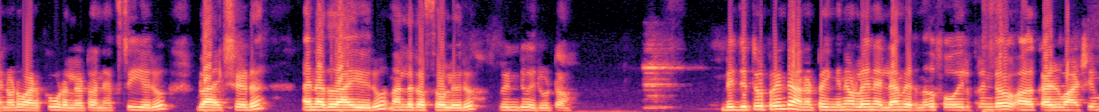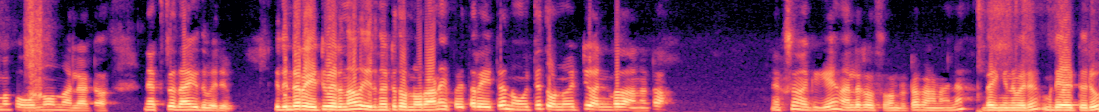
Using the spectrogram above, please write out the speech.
എന്നോട് വഴക്ക് കൂടല്ല കേട്ടോ. നെക്സ്റ്റ് ഈ ഒരു ബ്ലാക്ക് ഷെയ്ഡ് അതിനകത്തതായ ഒരു നല്ല രസമുള്ളൊരു പ്രിന്റ് വരും കേട്ടോ ഡിജിറ്റൽ പ്രിന്റ് ആണ് കേട്ടോ ഇങ്ങനെയുള്ളതിനെല്ലാം വരുന്നത്. ഫോയിൽ പ്രിന്റോ കഴിവ് വാഷ് ചെയ്യുമ്പോൾ അല്ല കേട്ടോ നെക്സ്റ്റ് ഇതാ ഇത് വരും. ഇതിന്റെ റേറ്റ് വരുന്നത് ഇരുന്നൂറ്റി തൊണ്ണൂറാണ് ഇപ്പോഴത്തെ റേറ്റ് നൂറ്റി തൊണ്ണൂറ്റി ഒൻപതാണ് കേട്ടോ നെക്സ്റ്റ് നോക്കിക്കേ. നല്ല രസമുണ്ട് കേട്ടോ കാണാൻ ഇതാ ഇങ്ങനെ വരും. ഇവിടെ ആയിട്ടൊരു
